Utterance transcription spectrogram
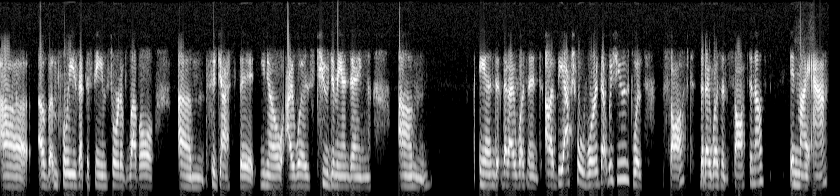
uh, of employees at the same sort of level um, suggest that you know I was too demanding. Um, and that I wasn't, uh, the actual word that was used was soft, that I wasn't soft enough in my ask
